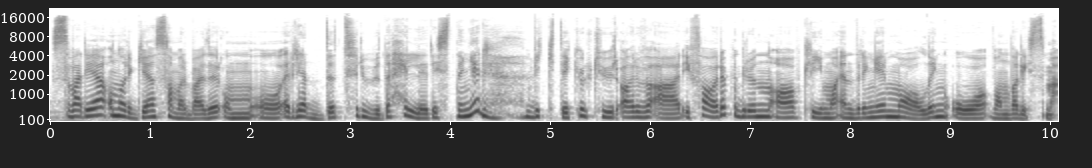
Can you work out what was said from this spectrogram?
Sverige og Norge samarbeider om å redde truede helleristninger. Viktig kulturarv er i fare pga. klimaendringer, maling og vandalisme.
